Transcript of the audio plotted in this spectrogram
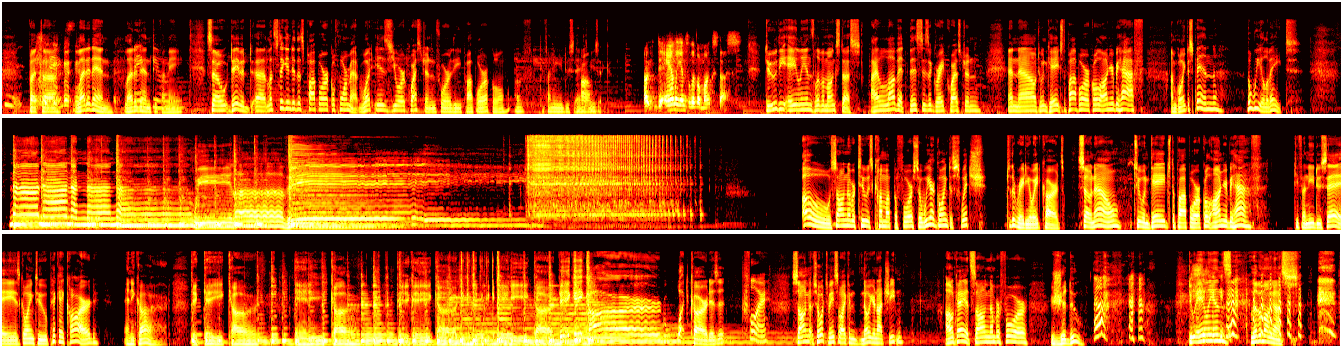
but uh, let it in. Let it in, you. Tiffany. So, David, uh, let's dig into this Pop Oracle format. What is your question for the Pop Oracle of Tiffany Doucet's Um, music? Uh, the aliens live amongst us. Do the aliens live amongst us? I love it. This is a great question. And now, to engage the Pop Oracle on your behalf, I'm going to spin the Wheel of Eight. Na, na, na, na, na. Wheel of Eight. Oh, song number two has come up before, so we are going to switch to the Radio 8 cards. So now, to engage the Pop Oracle on your behalf, Tiffany Doucet is going to pick a card, any card. Pick a card, any card. Pick a card, any card. Pick a card. What card is it? four Song, show it to me so I can know you're not cheating. Okay, it's song number four. Je do. do aliens live among us?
